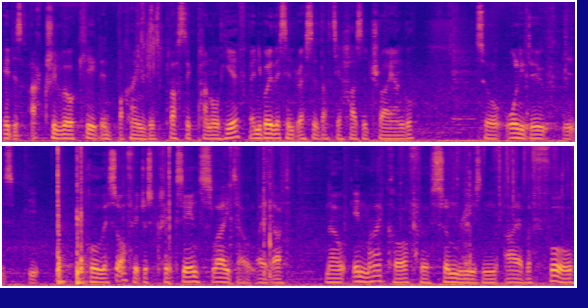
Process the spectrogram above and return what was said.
it is actually located behind this plastic panel here. For anybody that's interested, that's your hazard triangle. So all you do is you pull this off, it just clicks in, slides out like that. Now in my car, for some reason, I have a full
